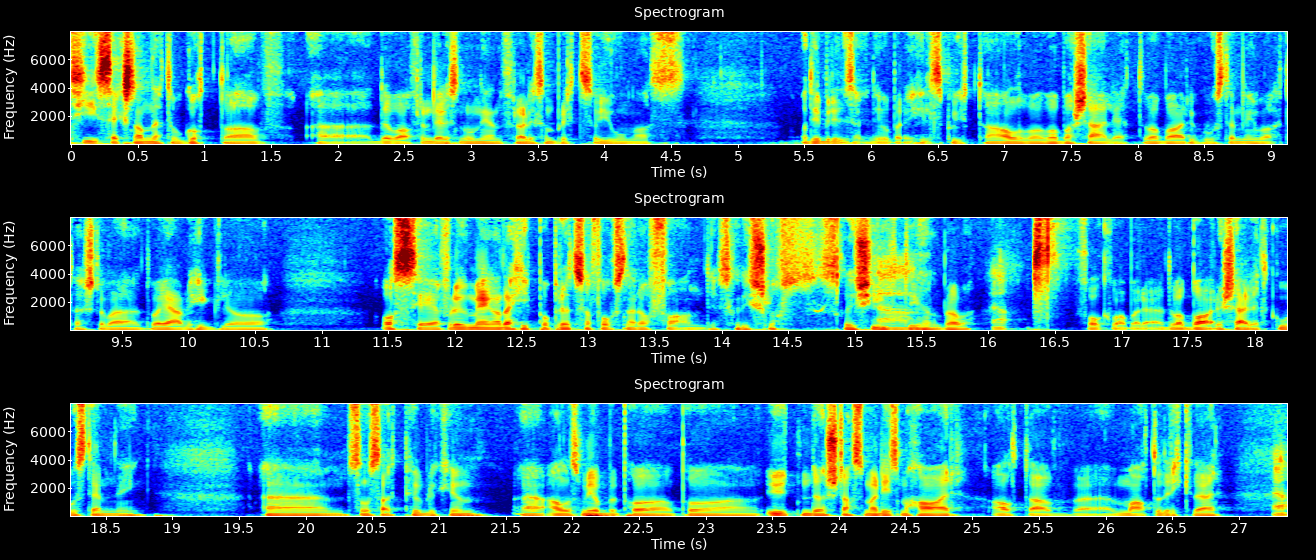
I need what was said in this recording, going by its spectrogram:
T-section hadde nettopp gått av. Uh, det var fremdeles noen igjen fra liksom Blitz og Jonas. Og de brydde seg ikke. De var bare hilste på gutta. Alle var, var bare kjærlighet. Det var bare god stemning bak der. Så det var, det var jævlig hyggelig å, å se. For med en gang det er hiphop-rødt, så er folk sånn her Å, faen, skal de slåss? Skal de skyte? Ja. Bla, bla. ja. Folk var bare, det var bare kjærlighet, god stemning. Um, som sagt, publikum. Uh, alle som jobber på, på utendørs, da, som er de som har alt av uh, mat og drikke der. Ja.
